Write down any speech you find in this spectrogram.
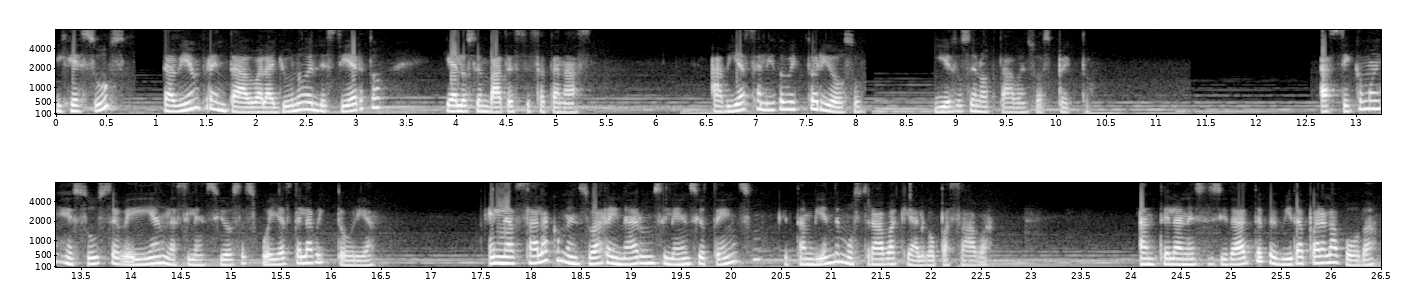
y Jesús se había enfrentado al ayuno del desierto y a los embates de Satanás. Había salido victorioso, y eso se notaba en su aspecto. Así como en Jesús se veían las silenciosas huellas de la victoria, en la sala comenzó a reinar un silencio tenso que también demostraba que algo pasaba. Ante la necesidad de bebida para la boda,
